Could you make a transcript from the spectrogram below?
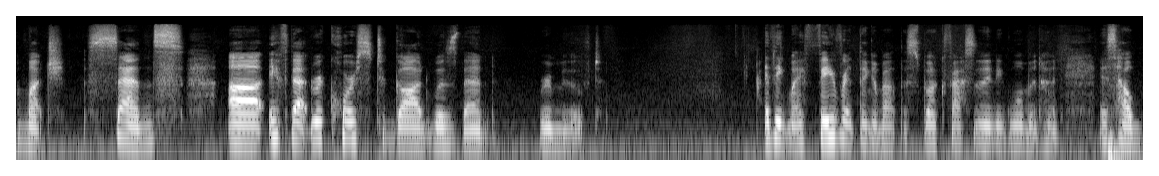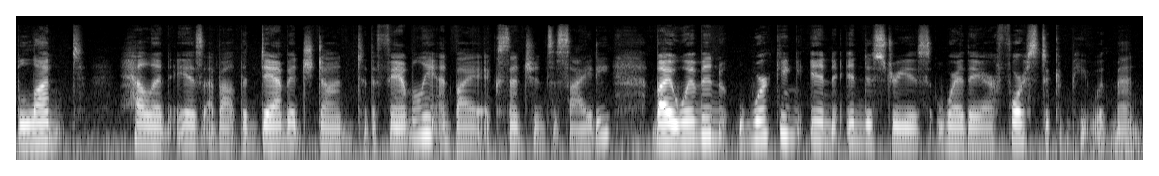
much sense uh, if that recourse to God was then removed. I think my favorite thing about this book, Fascinating Womanhood, is how blunt Helen is about the damage done to the family and by extension society by women working in industries where they are forced to compete with men.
